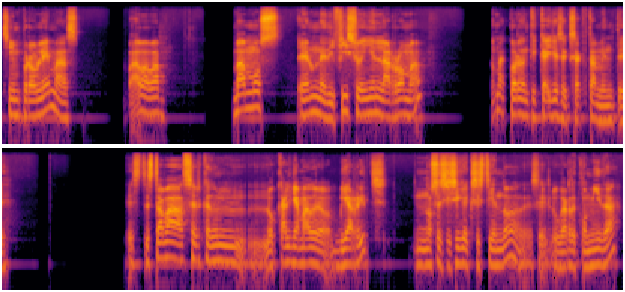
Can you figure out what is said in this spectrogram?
sin problemas. Va, va, va. Vamos, era un edificio ahí en la Roma. No me acuerdo en qué calles exactamente. Este, estaba cerca de un local llamado Biarritz. No sé si sigue existiendo, ese lugar de comida.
